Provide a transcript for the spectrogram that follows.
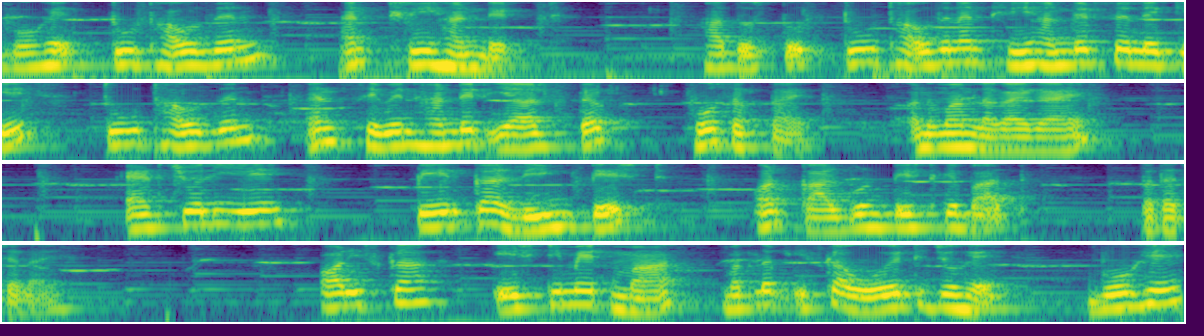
वो है 2300 हाँ दोस्तों 2300 से लेके 2700 ईयर्स तक हो सकता है। अनुमान लगाया गया है। एक्चुअली ये पेड़ का रिंग टेस्ट और कार्बन टेस्ट के बाद पता चला है। और इसका एस्टिमेट मास मतलब इसका वेट जो है, वो है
